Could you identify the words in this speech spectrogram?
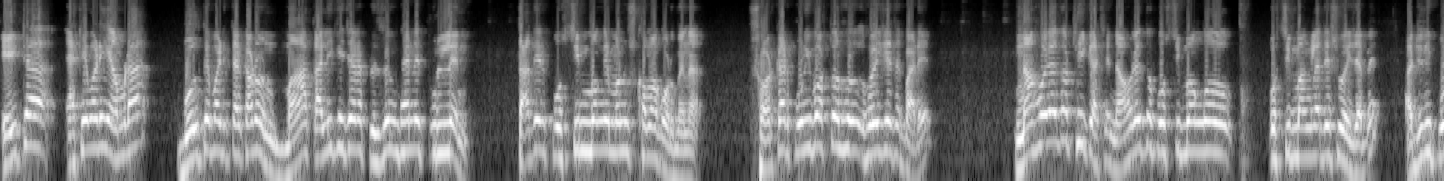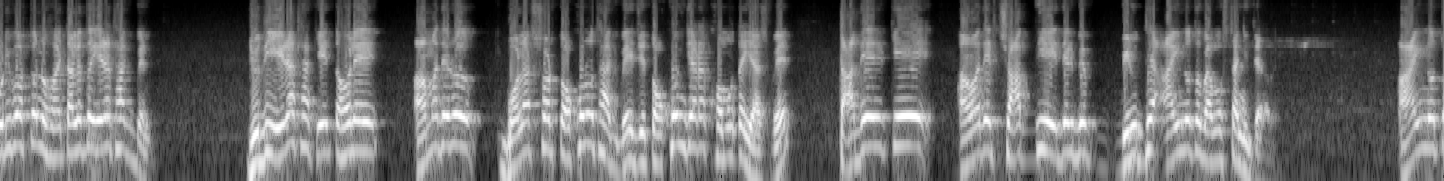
এইটা একেবারেই আমরা বলতে পারি তার কারণ, মা কালীকে যারা প্রেজেন্ট ভ্যানে তুললেন, তাদের পশ্চিমবঙ্গের মানুষ ক্ষমা করবে না। সরকার পরিবর্তন হয়ে- যেতে পারে। না হলে তো ঠিক আছে, না হলে তো পশ্চিমবঙ্গ, পশ্চিম বাংলাদেশ হয়ে যাবে। আর যদি পরিবর্তন হয়, তাহলে তো এরা থাকবেন। যদি এরা থাকে, তাহলে আমাদেরও গলার স্বর তখনও থাকবে যে তখন যারা ক্ষমতায় আসবে, তাদেরকে আমাদের চাপ দিয়ে এদের বিরুদ্ধে আইনত ব্যবস্থা নিতে হবে। আইনত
